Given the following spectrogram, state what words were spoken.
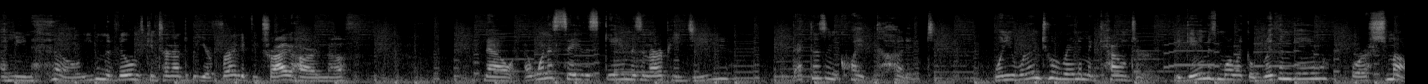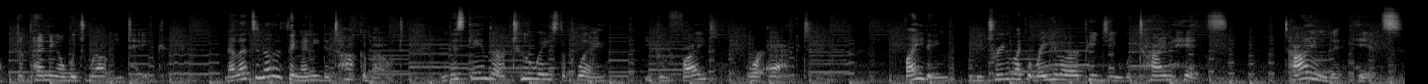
I mean, hell, even the villains can turn out to be your friend if you try hard enough. Now, I want to say this game is an RPG, but that doesn't quite cut it. When you run into a random encounter, the game is more like a rhythm game or a shmup, depending on which route you take. Now that's another thing I need to talk about. In this game there are two ways to play. You can fight or act. Fighting will be treated like a regular RPG with time hits. Timed hits.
